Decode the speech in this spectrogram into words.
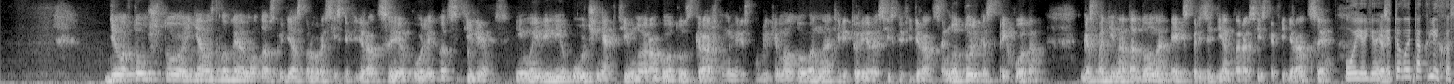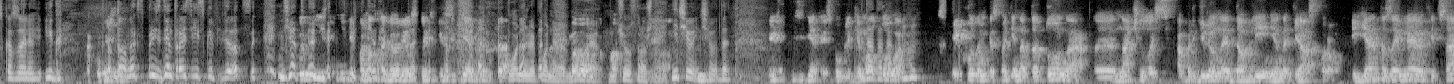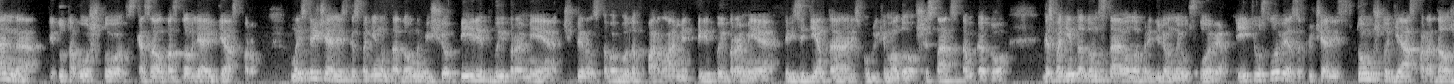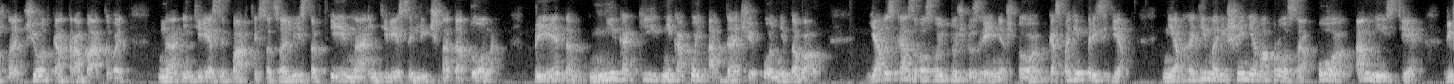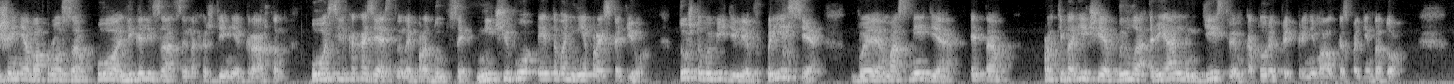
Дело в том, что я возглавляю молдавскую диаспору в Российской Федерации более 20 лет. И мы вели очень активную работу с гражданами Республики Молдова на территории Российской Федерации. Но только с приходом господина Дадона, экс-президента Российской Федерации. Ой-ой-ой, Гос... это вы так лихо сказали, Игорь. Дадон, экс-президент Российской Федерации. Нет. Вы извините, пожалуйста, говорил, что экс-президент... Поняли, поняли, бывает, ничего страшного. Ничего, ничего, да. Экс-президент Республики Молдова. С приходом господина Дадона э, началось определенное давление на диаспору. И я это заявляю официально ввиду того, что сказал, возглавляю диаспору. Мы встречались с господином Дадоном еще перед выборами 2014 года в парламент, перед выборами президента Республики Молдова в 2016 году. Господин Дадон ставил определенные условия. И эти условия заключались в том, что диаспора должна четко отрабатывать на интересы партии социалистов и на интересы лично Дадона. При этом никакие, никакой отдачи он не давал. я высказывал свою точку зрения, что господин президент, необходимо решение вопроса о амнистии, решение вопроса по легализации нахождения граждан, по сельскохозяйственной продукции. Ничего этого не происходило. То, что вы видели в прессе, в масс-медиа, это противоречие было реальным действием, которое предпринимал господин Дадон.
